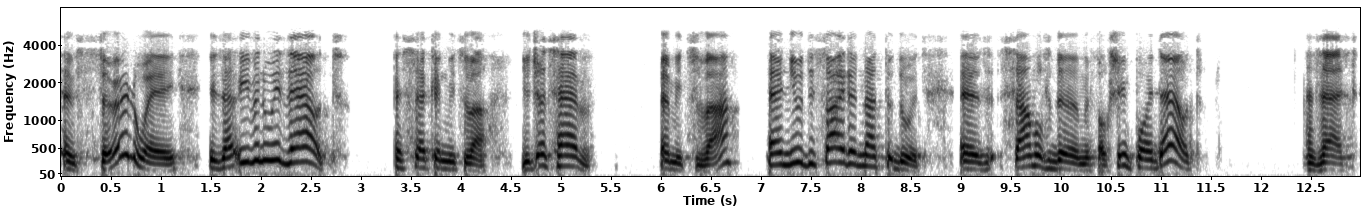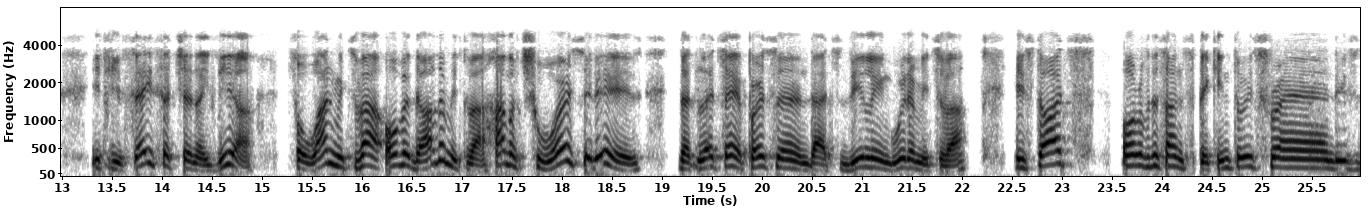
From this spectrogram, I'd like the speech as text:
And third way is that even without a second mitzvah, you just have a mitzvah and you decided not to do it. As some of the Mefarshim point out, that if you say such an idea for one mitzvah over the other mitzvah, how much worse it is that, let's say, a person that's dealing with a mitzvah, he starts all of a sudden speaking to his friend, he's,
